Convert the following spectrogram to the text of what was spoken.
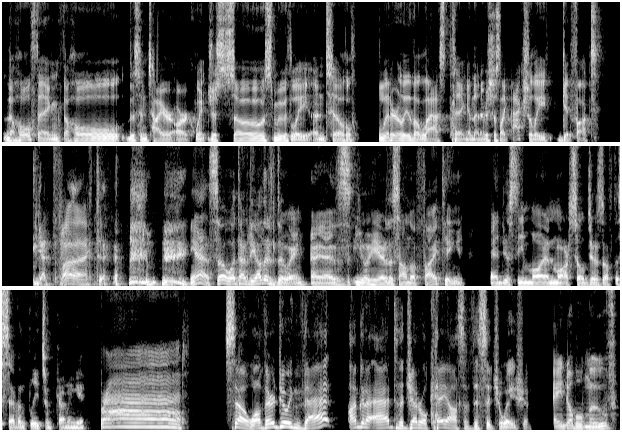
the whole thing, the whole this entire arc went just so smoothly until literally the last thing, and then it was just like, actually, get fucked. Get fucked. yeah. So, what are the others doing? As you hear the sound of fighting, and you see more and more soldiers of the Seventh Legion coming in. Brad. So while they're doing that, I'm gonna add to the general chaos of this situation. A noble move.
